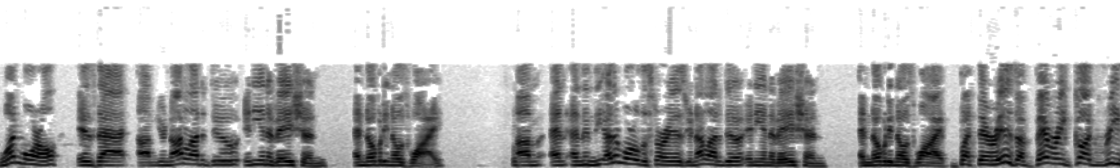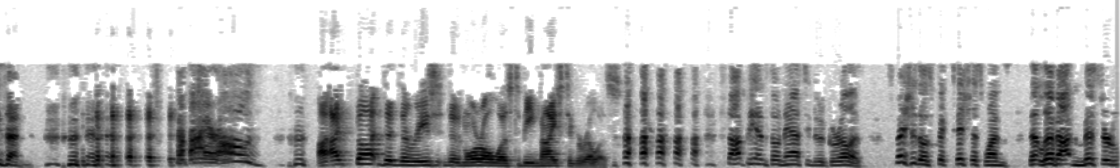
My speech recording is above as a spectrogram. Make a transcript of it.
One moral is that um, you're not allowed to do any innovation, and nobody knows why. Um, and and then the other moral of the story is you're not allowed to do any innovation, and nobody knows why. But there is a very good reason. the fire hose. I, I thought that the reason, the moral was to be nice to gorillas. Stop being so nasty to the gorillas, especially those fictitious ones that live out in Mister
